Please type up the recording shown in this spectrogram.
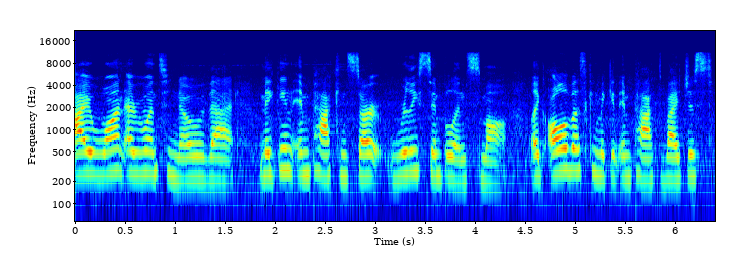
I want everyone to know that making an impact can start really simple and small. Like all of us can make an impact by just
